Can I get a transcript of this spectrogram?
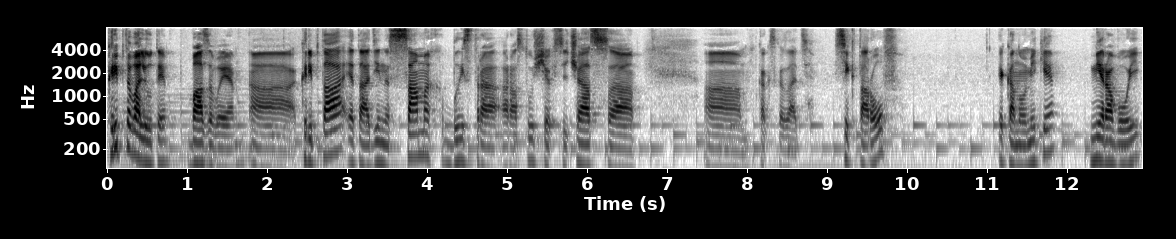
Криптовалюты базовые. А, крипта это один из самых быстро растущих сейчас, а, как сказать, секторов экономики мировой,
